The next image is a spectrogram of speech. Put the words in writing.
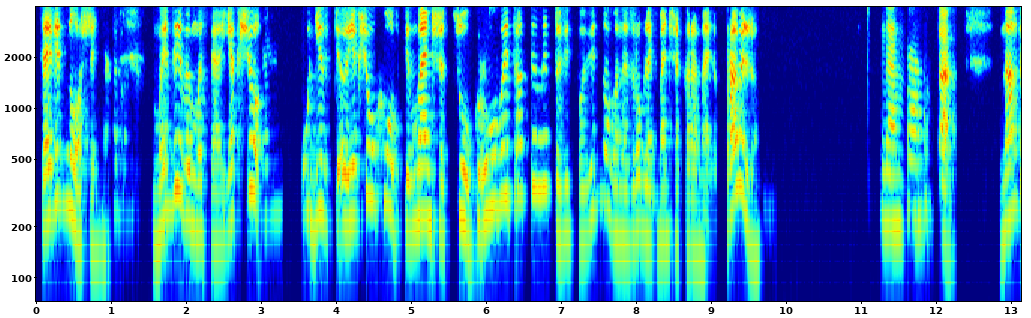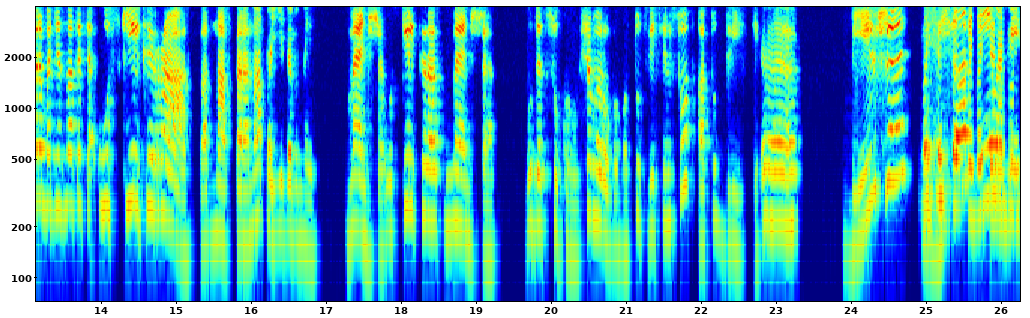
Це відношення. Ми дивимося, якщо у дів... якщо у хлопців менше цукру витратили, то відповідно вони зроблять менше карамелю. Правильно? Да. Так. Нам треба дізнатися, у скільки раз одна сторона поїде вниз. Менше. У скільки раз менше буде цукру. Що ми робимо? Тут 800, а тут 200. Е, Більше? 800 поділити на 200.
